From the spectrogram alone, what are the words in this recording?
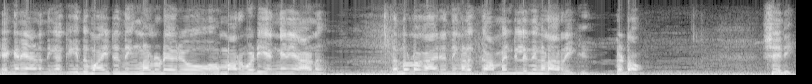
എങ്ങനെയാണ് നിങ്ങൾക്ക് ഇതുമായിട്ട് നിങ്ങളുടെ ഒരു മറുപടി എങ്ങനെയാണ്? എന്നുള്ള കാര്യം നിങ്ങൾ കമന്റിൽ നിങ്ങൾ അറിയിക്കുക കേട്ടോ? ശരി.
